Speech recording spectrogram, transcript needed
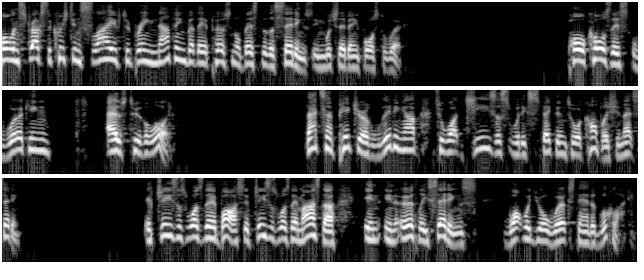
Paul instructs the Christian slave to bring nothing but their personal best to the settings in which they're being forced to work. Paul calls this working as to the Lord. That's a picture of living up to what Jesus would expect them to accomplish in that setting. If Jesus was their boss, if Jesus was their master in, in earthly settings, what would your work standard look like?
